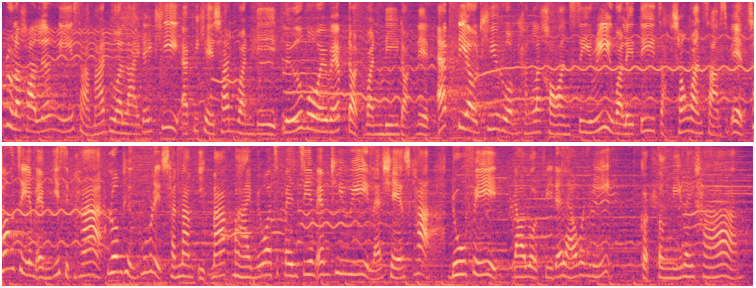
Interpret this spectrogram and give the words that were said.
อบดูละครเรื่องนี้สามารถดูออนไลน์ได้ที่แอปพลิเคชันวันดีหรือ www.1d.net แอปเดียวที่รวมทั้งละคร ซีรีส์วาไรตี้จากช่องวัน 31 ช่อง GMM 25 รวมถึงผู้ผลิตชั้นนำอีกมากมาย ไม่ว่าจะเป็น GMM TV และ Change ค่ะ ดูฟรี ดาวน์โหลดฟรีได้แล้ววันนี้ กดตรงนี้เลยค่ะ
